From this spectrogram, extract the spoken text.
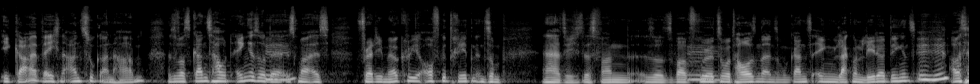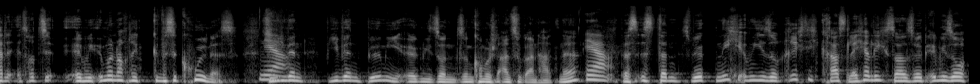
egal welchen Anzug anhaben, also was ganz hautenges oder Mhm. der ist mal als Freddie Mercury aufgetreten in so einem, ja, natürlich, das waren, so, das war Mhm. früher 2000 in so einem ganz engen Lack- und Lederdingens, aber es hatte trotzdem irgendwie immer noch eine gewisse Coolness. So Ja. wie wenn, wie wenn Böhmi irgendwie so einen, so einen komischen Anzug anhat, ne? Ja. Das ist dann, es wirkt nicht irgendwie so richtig krass lächerlich, sondern es wirkt irgendwie so,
